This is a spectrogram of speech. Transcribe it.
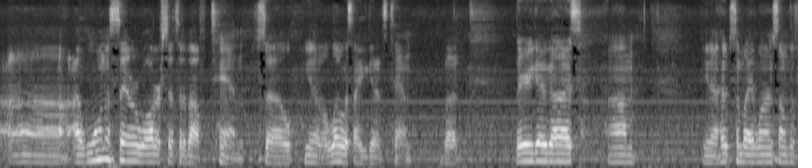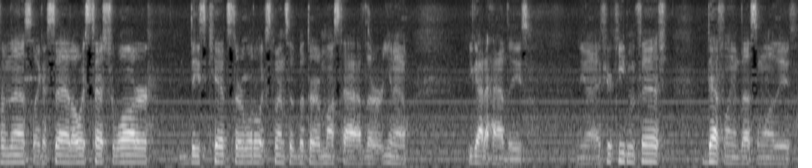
uh, I want to say our water sits at about 10. So you know the lowest I could get is 10. But there you go, guys. Um, you know, hope somebody learned something from this. Like I said, always test your water. These kits, they're a little expensive, but they're a must-have. They're, you know, you got to have these. You know, if you're keeping fish, definitely invest in one of these.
